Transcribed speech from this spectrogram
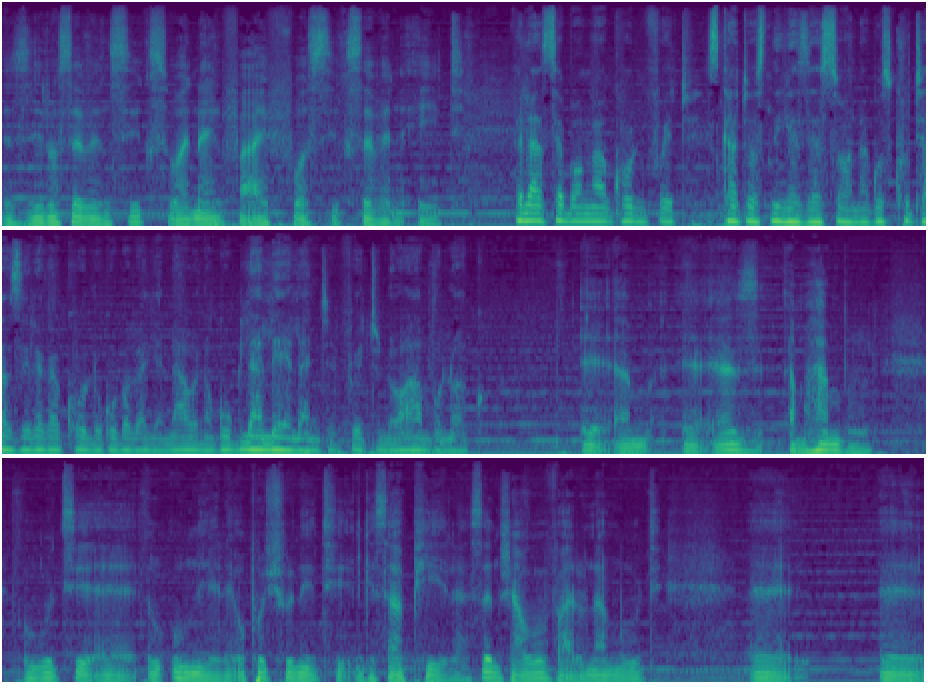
076 195 4678 Phela siyabonga kakhulu mfowethu. Isikhathi osinikeze sona kusikhuthazile kakhulu kuba kanye nawe nokukulalela nje mfowethu nohambo lwakho. eh, I'm eh, as I'm humble ukuthi eh unginike opportunity ngisaphila sengishawa uvalo nami ukuthi eh eh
